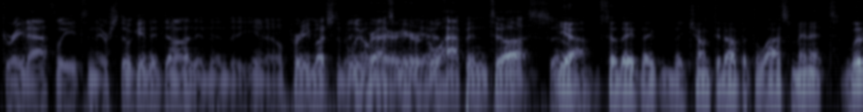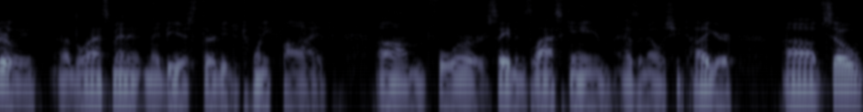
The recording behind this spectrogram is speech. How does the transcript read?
great athletes, and they were still getting it done. And then the, you know, pretty much the bluegrass Mary, miracle yeah. happened to us. So. Yeah, so they, they they chunked it up at the last minute, literally uh, the last minute, and they beat us thirty to twenty five um, for Saban's last game as an LSU Tiger. Uh, so,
